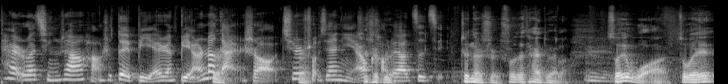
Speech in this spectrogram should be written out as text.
开始说情商好像是对别人别人的感受，其实首先你要考虑到自己。真的是说的太对了。嗯，所以我作为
